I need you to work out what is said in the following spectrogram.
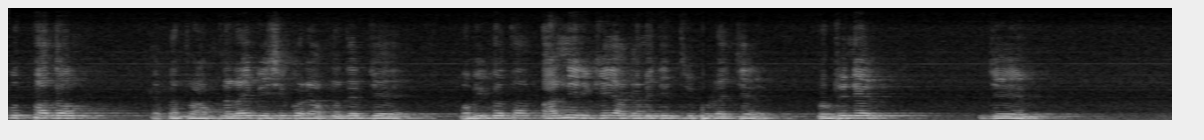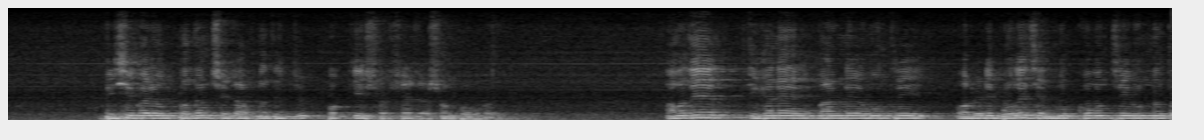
উৎপাদন, একমাত্র আপনারাই বেশি করে আপনাদের যে অভিজ্ঞতা, তার নিরিখে আগামী দিন ত্রিপুরা রাজ্যের প্রোটিনের যে বেশি করে উৎপাদন, সেটা আপনাদের পক্ষে সেটা সম্ভব হয়। আমাদের এখানে মাননীয় মন্ত্রী অলরেডি বলেছেন, মুখ্যমন্ত্রী উন্নত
